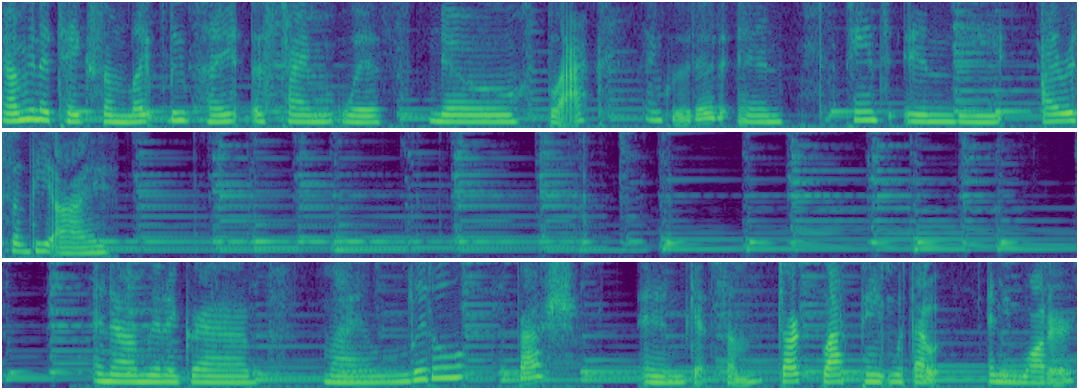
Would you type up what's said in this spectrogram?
Now I'm going to take some light blue paint, this time with no black included, and paint in the iris of the eye. And now I'm going to grab my little brush and get some dark black paint without any water.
